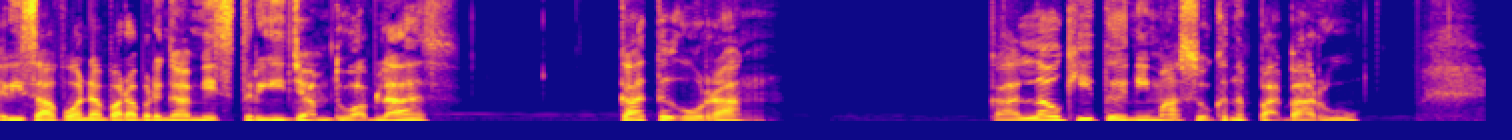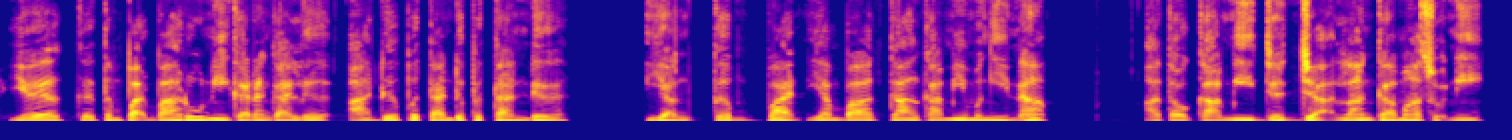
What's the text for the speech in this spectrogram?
Jadi Safwan dan para pendengar misteri jam 12. Kata orang kalau kita ni masuk ke tempat baru, ya ke tempat baru ni kadang-kala ada petanda-petanda yang tempat yang bakal kami menginap atau kami jejak langkah masuk ni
